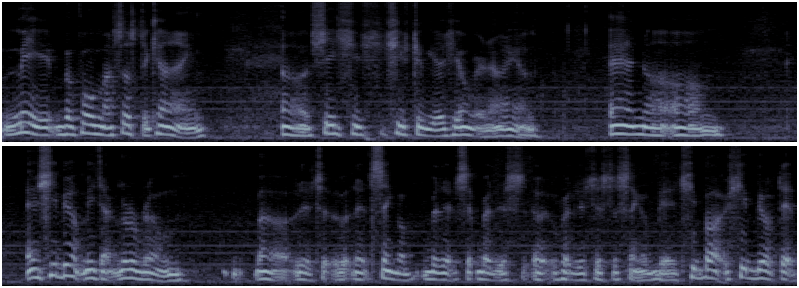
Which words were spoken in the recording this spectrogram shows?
me before my sister came. Uh, she, she's she's two years younger than I am, and uh, um, and she built me that little room uh, that's, uh, that's single, but it's, but it's, uh, but it's just a single bed. She bought, she built that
